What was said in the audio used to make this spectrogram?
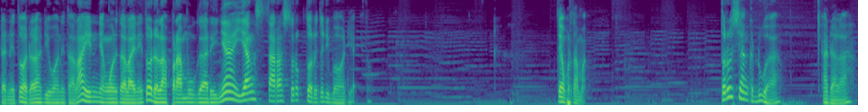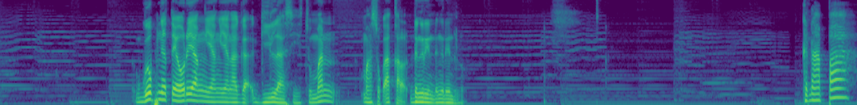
dan itu adalah di wanita lain yang wanita lain itu adalah pramugarinya yang secara struktur itu di bawah dia itu yang pertama terus yang kedua adalah gue punya teori yang yang yang agak gila sih cuman masuk akal. Dengerin, dengerin dulu. Kenapa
